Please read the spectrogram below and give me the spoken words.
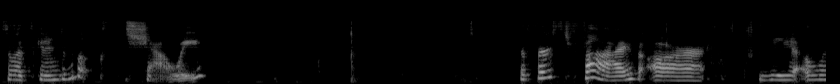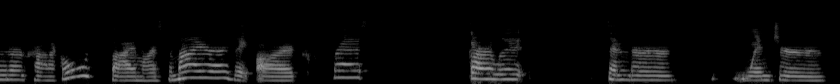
So let's get into the books, shall we? The first five are the Lunar Chronicles by Marissa Meyer. They are Cress, Scarlet, Cinder, Winter,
